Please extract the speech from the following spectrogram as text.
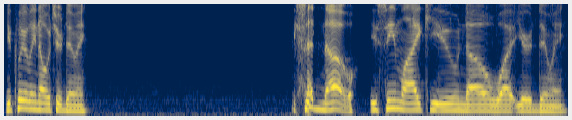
You clearly know what you're doing. He said no. You seem like you know what you're doing.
